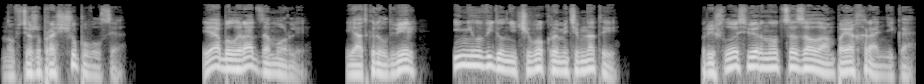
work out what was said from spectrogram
но все же прощупывался. Я был рад за Морли. Я открыл дверь и не увидел ничего, кроме темноты. Пришлось вернуться за лампой охранника.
